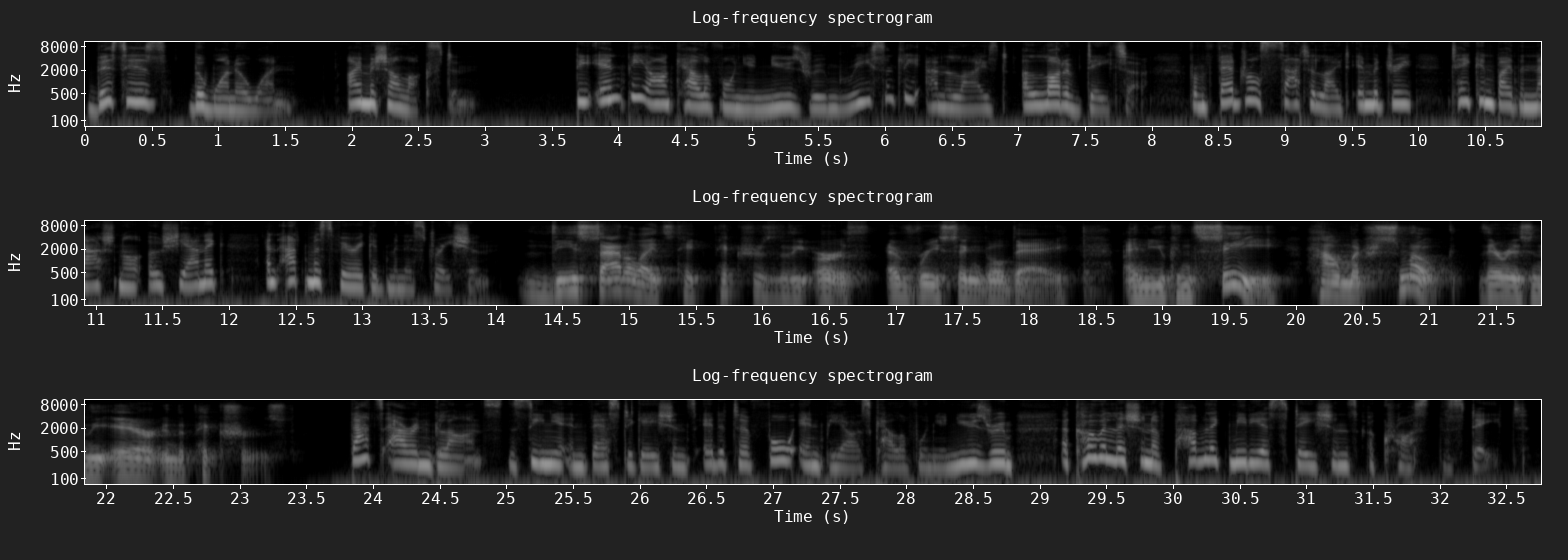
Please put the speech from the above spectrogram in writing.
This is The 101. I'm Michelle Loxton. The NPR California newsroom recently analyzed a lot of data from federal satellite imagery taken by the National Oceanic and Atmospheric Administration. These satellites take pictures of the Earth every single day, and you can see how much smoke there is in the air in the pictures. That's Aaron Glantz, the senior investigations editor for NPR's California newsroom, a coalition of public media stations across the state.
